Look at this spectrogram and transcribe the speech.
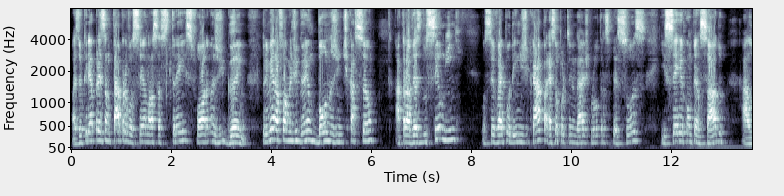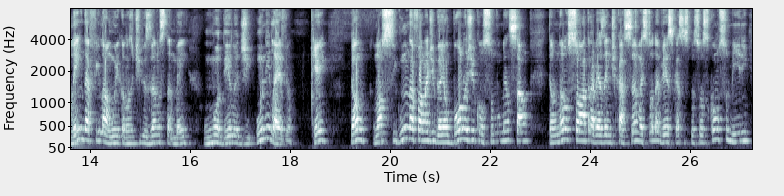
Mas eu queria apresentar para você as nossas três formas de ganho. Primeira forma de ganho é um bônus de indicação através do seu link você vai poder indicar para essa oportunidade para outras pessoas e ser recompensado. Além da fila única, nós utilizamos também um modelo de unilevel, ok? Então, nossa segunda forma de ganho é o bônus de consumo mensal. Então, não só através da indicação, mas toda vez que essas pessoas consumirem,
